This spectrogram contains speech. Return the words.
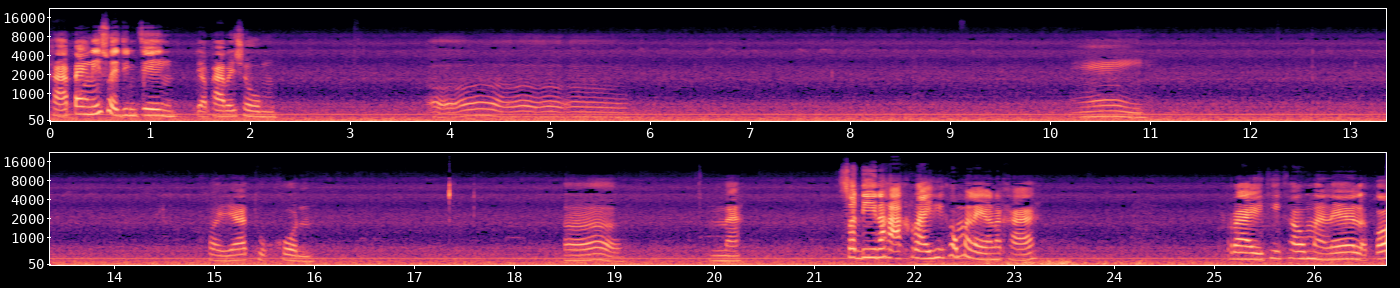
ขาแปลงนี้สวยจริง ๆ เดี๋ยวพาไปชม เออเออเออเออนี่ขออนุญาตทุกคน เออ นะ สวัสดีนะคะ ใครที่เข้ามาแล้วนะคะ ใครที่เข้ามาแล้วแล้วก็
